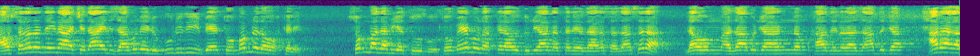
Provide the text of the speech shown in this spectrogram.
او سره د دینه چې دا الزامونه لګولې دي به توبه نه دا وکړي ثم لم يتوبوا توبه مو نه کړه او دنیا نه تلې داغه سزا سره لهم عذاب جهنم خاذل عذاب جهنم هر هغه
